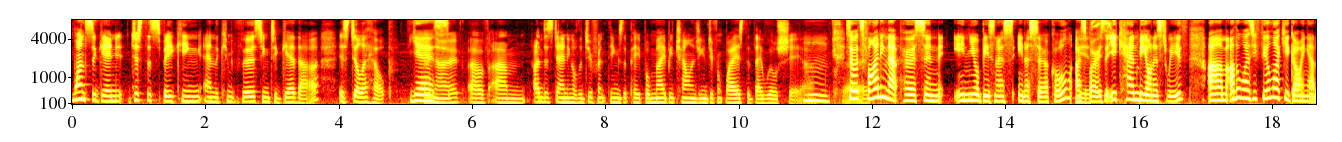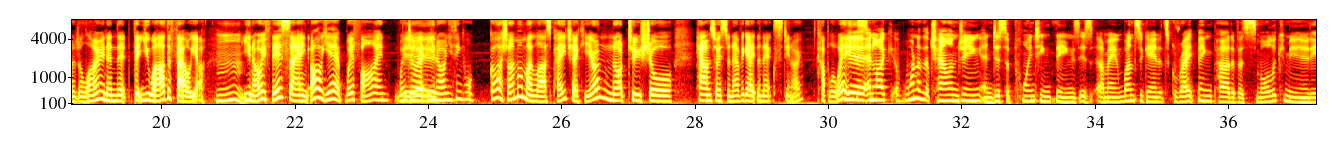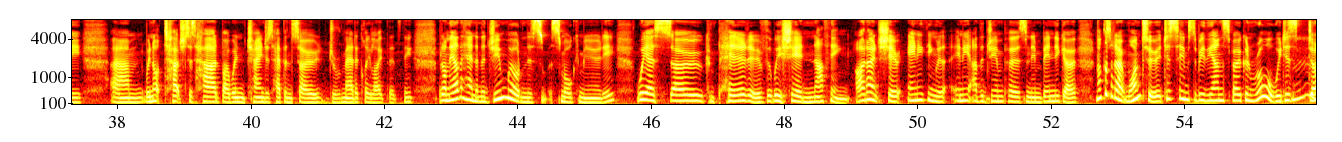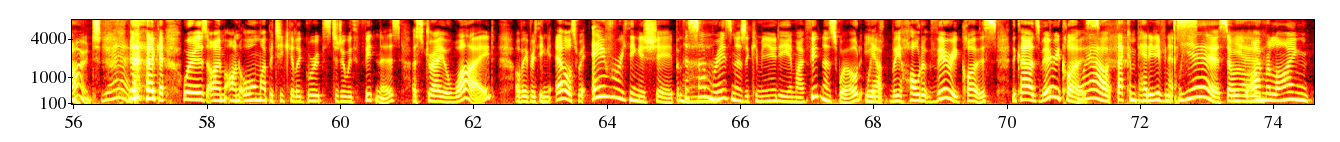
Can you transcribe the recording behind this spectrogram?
once again, just the speaking and the conversing together is still a help. Yes. You know, of um, understanding all the different things that people may be challenging in different ways that they will share. Mm. So it's finding that person in your business in a circle, I suppose, that you can be honest with. Um, otherwise, you feel like you're going at it alone and that, that you are the failure. You know, if they're saying, oh, yeah, we're fine, we're doing, you know, and you think, well, gosh, I'm on my last paycheck here. I'm not too sure how I'm supposed to navigate the next, you know, couple of weeks. Yeah, and like one of the challenging and disappointing things is, I mean, once again, it's great being part of a smaller community. Um, we're not touched as hard by when changes happen so dramatically like that thing. But on the other hand, in the gym world in this small community, we are so competitive that we share nothing. I don't share anything with any other gym person in Bendigo, not because I don't want to. It just seems to be the unspoken rule. We just don't. yeah. okay. Whereas I'm on all my particular groups to do with fitness, Australia wide, of everything else, where everything is shared. But for some ah. reason, as a community in my fitness world, we, Yep. we hold it very close, the cards very close. Wow, that competitiveness. Yeah. So Yeah. I'm relying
